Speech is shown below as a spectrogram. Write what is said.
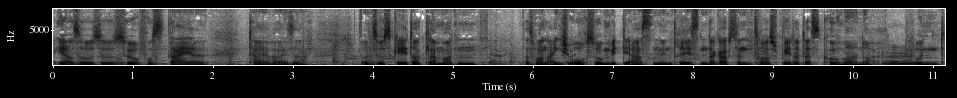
eher so, so Surfer-Style teilweise und so Skater-Klamotten. Das waren eigentlich auch so mit die ersten in Dresden. Da gab es dann zwar später das Koma noch und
